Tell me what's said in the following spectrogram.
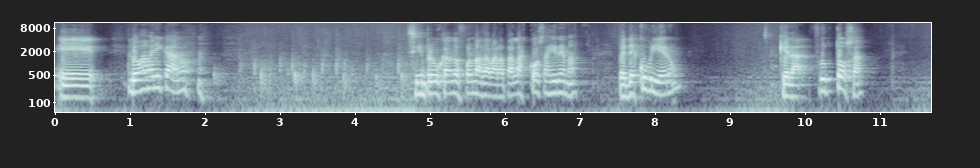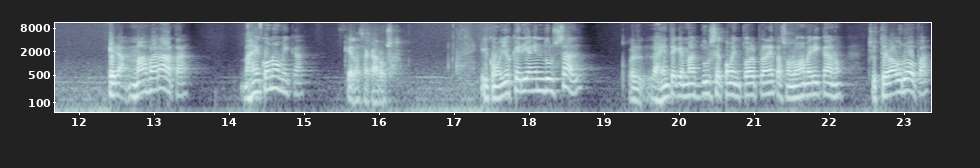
Eh, los americanos siempre buscando formas de abaratar las cosas y demás, pues descubrieron que la fructosa era más barata, más económica que la sacarosa. Y como ellos querían endulzar, pues la gente que más dulce come en todo el planeta son los americanos. Si usted va a Europa,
